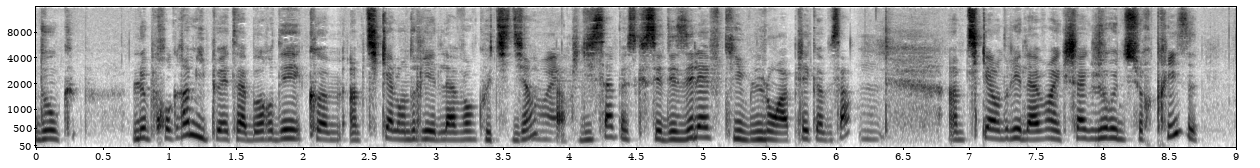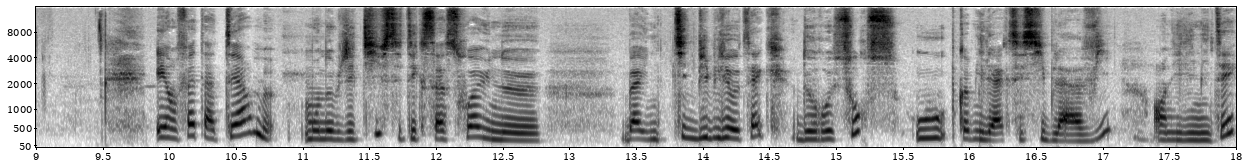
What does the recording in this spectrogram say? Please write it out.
Donc, le programme, il peut être abordé comme un petit calendrier de l'avant quotidien. Alors, je dis ça parce que c'est des élèves qui l'ont appelé comme ça. Mm. Un petit calendrier de l'avant avec chaque jour une surprise. Et en fait, à terme, mon objectif, c'était que ça soit une bah, une petite bibliothèque de ressources où, comme il est accessible à vie, en illimité,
